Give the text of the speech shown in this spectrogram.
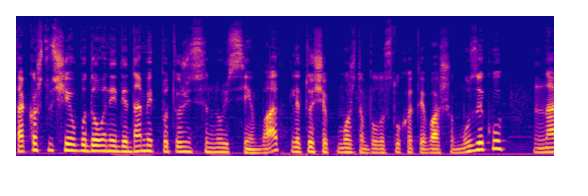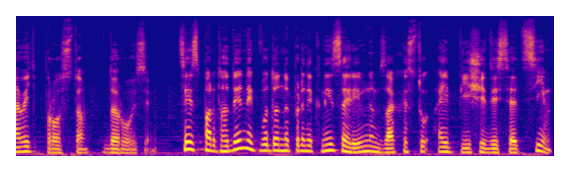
Також тут ще є вбудований динамік потужністю 0,7 Вт, для того, щоб можна було слухати вашу музику навіть просто в дорозі. Цей смарт-годинник водонепроникний за рівнем захисту IP67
